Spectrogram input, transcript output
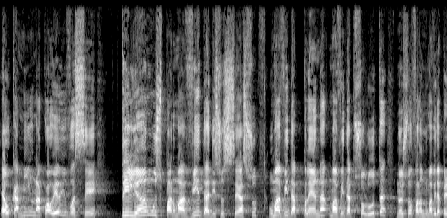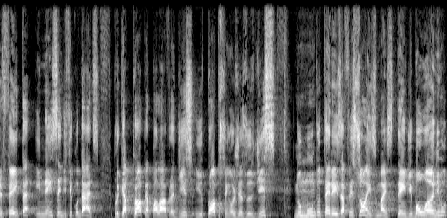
é o caminho na qual eu e você trilhamos para uma vida de sucesso, uma vida plena, uma vida absoluta. Não estou falando de uma vida perfeita e nem sem dificuldades, porque a própria palavra diz e o próprio Senhor Jesus diz: "No mundo tereis aflições, mas tem de bom ânimo,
